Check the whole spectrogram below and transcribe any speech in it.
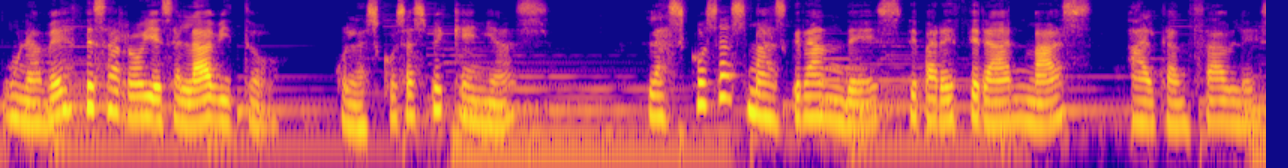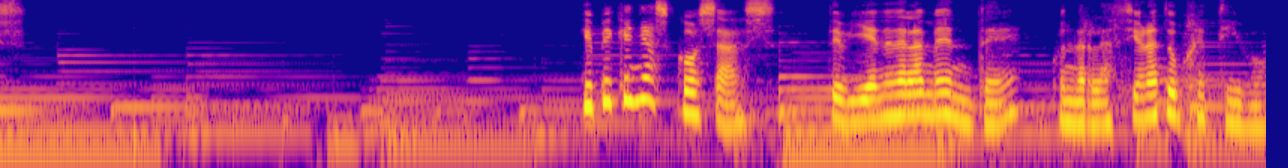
Una vez desarrolles el hábito con las cosas pequeñas, las cosas más grandes te parecerán más alcanzables. ¿Qué pequeñas cosas te vienen a la mente con relación a tu objetivo?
